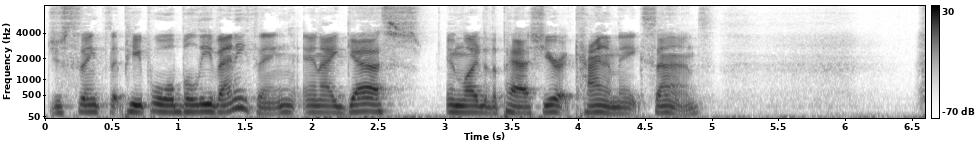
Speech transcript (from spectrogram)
just think that people will believe anything, and I guess in light of the past year, it kind of makes sense.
